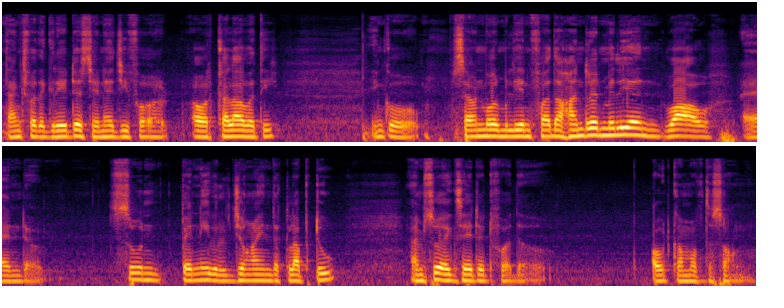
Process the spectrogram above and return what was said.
thanks for the greatest energy for our kalavati इनको seven more million for the hundred million, wow! And uh, soon Penny will join the club too. I'm so excited for the outcome of the song.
